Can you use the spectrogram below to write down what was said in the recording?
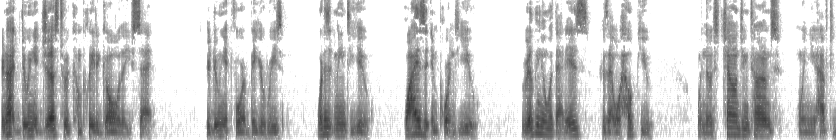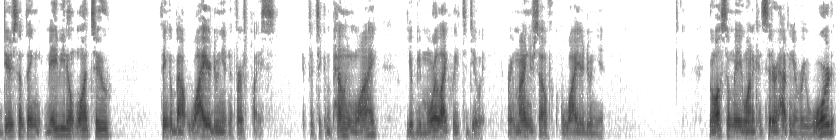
you're not doing it just to complete a goal that you set. You're doing it for a bigger reason. What does it mean to you? Why is it important to you? Really know what that is because that will help you when those challenging times when you have to do something maybe you don't want to think about why you're doing it in the first place if it's a compelling why, you'll be more likely to do it. Remind yourself of why you're doing it. You also may want to consider having a reward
